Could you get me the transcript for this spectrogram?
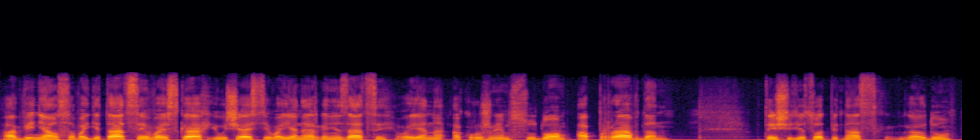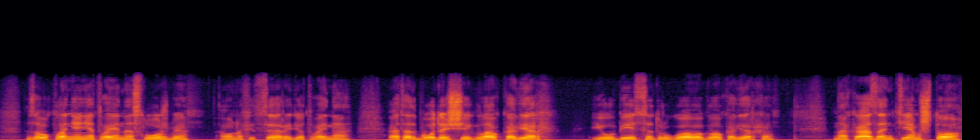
обвинялся в агитации в войсках и участии в военной организации, военно-окружным судом оправдан. В 1915 году за уклонение от военной службы, а он офицер, идет война, этот будущий главковерх и убийца другого главковерха наказан тем, что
